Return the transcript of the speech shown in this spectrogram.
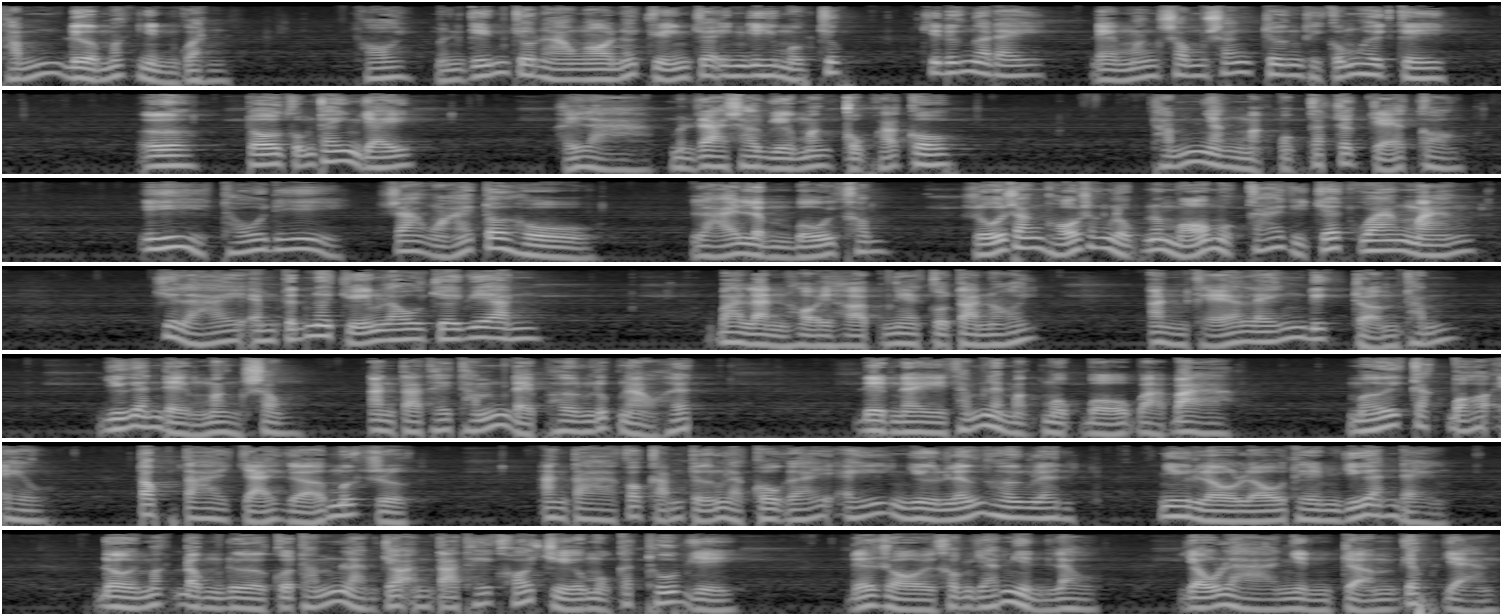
Thẩm đưa mắt nhìn quanh. Thôi, mình kiếm chỗ nào ngồi nói chuyện cho yên yên một chút, Chứ đứng ở đây, Đèn măng sông sáng trưng thì cũng hơi kỳ. Ừ tôi cũng thấy như vậy. Hay là mình ra sao vườn măng cục hả cô? Thấm nhăn mặt một cách rất trẻ con. Ý, thôi đi, Ra ngoài tối hù. Lại lùm bụi không? Rủi rắn hổ rắn lục nó mổ một cái thì chết quan mạng. Chứ lại em tính nói chuyện lâu chơi với anh. Ba lành hồi hộp nghe cô ta nói. Anh khẽ lén điếc trộm thấm. Dưới ánh đèn măng sông, Anh ta thấy thấm đẹp hơn lúc nào hết. Đêm nay thấm lại mặc một bộ bà ba, Mới cắt bó eo, Tóc tai chải gỡ mướt rượt. Anh ta có cảm tưởng là cô gái ấy như lớn hơn lên, Như lộ lộ thêm dưới ánh đèn. Đôi mắt đồng đưa của thắm làm cho anh ta thấy khó chịu một cách thú vị. Để rồi không dám nhìn lâu, Dẫu là nhìn trộm dốc dạng.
